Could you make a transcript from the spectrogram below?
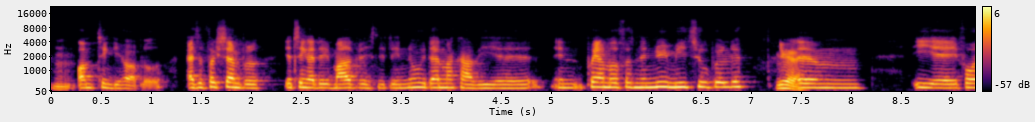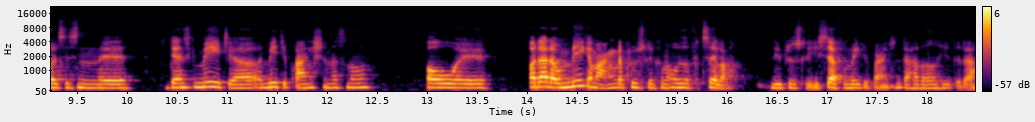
mm. om ting, de har oplevet. Altså for eksempel, jeg tænker, det er meget væsentligt lige nu. I Danmark har vi øh, en, på en eller anden måde fået sådan en ny MeToo-bølge. Yeah. Øhm, i, øh, I forhold til sådan, øh, de danske medier og mediebranchen og sådan noget. Og, øh, og der er der jo mega mange, der pludselig kommer ud og fortæller, lige pludselig, især fra mediebranchen, der har været helt det der.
